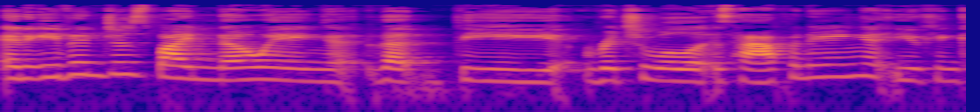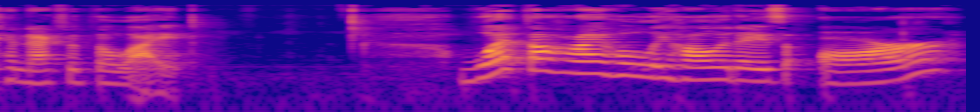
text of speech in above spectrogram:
And even just by knowing that the ritual is happening, you can connect with the light. What the high holy holidays are,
